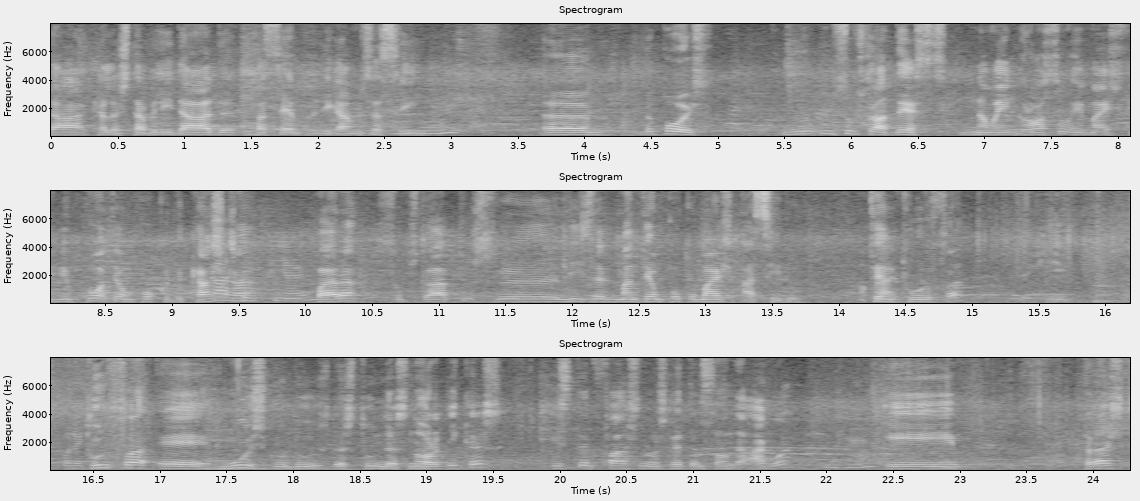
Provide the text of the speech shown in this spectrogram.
dá aquela estabilidade para sempre, digamos assim. Ah, depois, um substrato deste não é grosso, é mais fino, pode ter um pouco de casca, Casca de para substratos uh, lisos, manter um pouco mais ácido. Ok. Tem turfa, aqui. Turfa é musgo dos- das tundas nórdicas, isto faz-nos retenção da água e, traz,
